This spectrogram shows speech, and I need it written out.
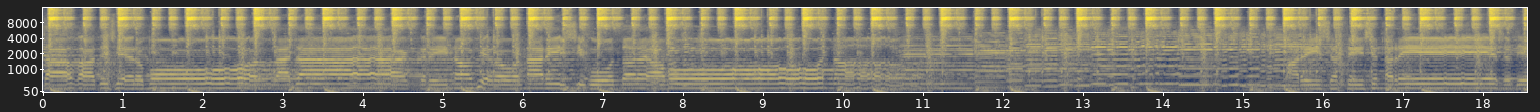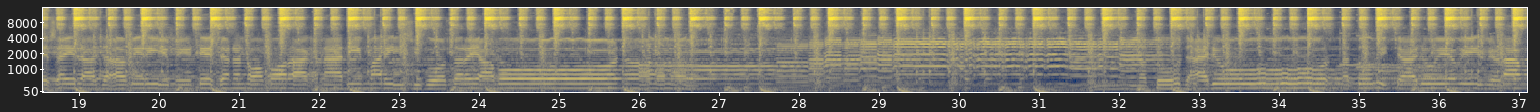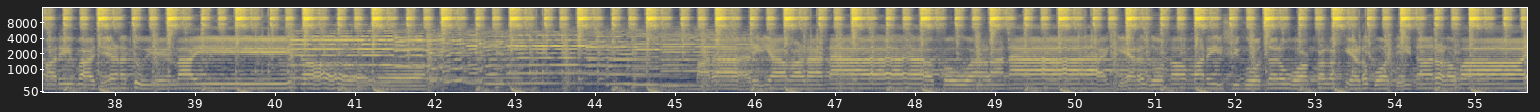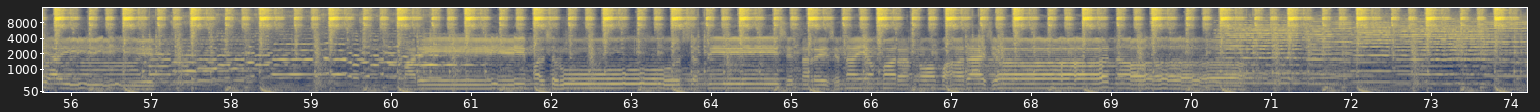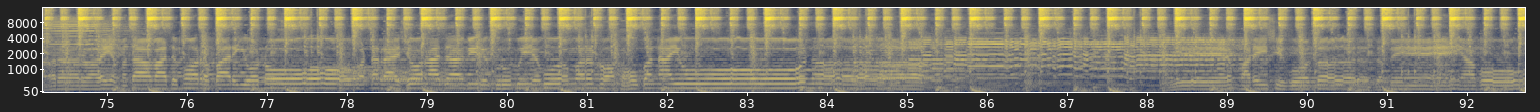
અમદાવાદ શહેરમાં રાજા કરીને ફેરવનારી શિગોતર આવો સતીશ નરેશ દેસાઈ રાજા વીરી ઇમિટેશન નોમો રાખનારી મારી શિગોતર આવો ના. નતો ધાર્યું નતો વિચાર્યું, એવી વેળા મારી બાજેણ તું એ લાઈ હરિયાવાળાના, પૌવાળાના ઘેર જોનો મારી શિગોદર વંગલ કેળ બોધી ન રળવાય. મારે મસરૂ સતીશ નરેશ નય મરનો મહારાજ અમદાવાદ મોર બારીઓનો વટરાજો રાજા વીર ગ્રુપ એવું અમર નોમો બનાયું એ મારી શિગોતર તમે આવો.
